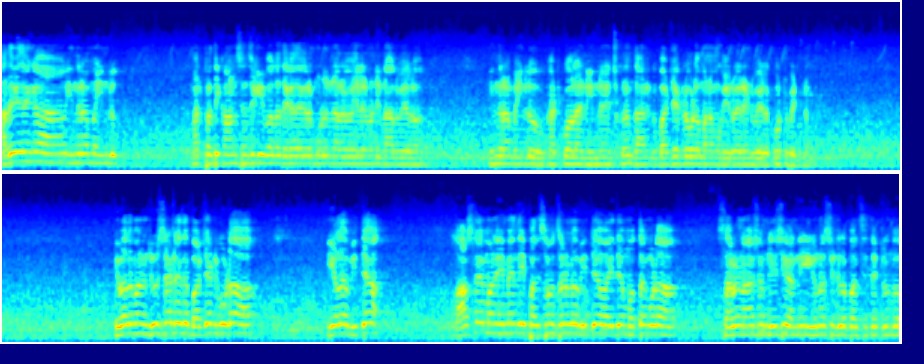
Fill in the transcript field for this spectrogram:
అదేవిధంగా ఇందిరమ్మ ఇండ్లు. మరి ప్రతి కాన్స్టెన్సీకి ఇవాళ దగ్గర దగ్గర మూడున్నర వేల నుండి నాలుగు వేల ఇందిరా ఇండ్లు కట్టుకోవాలని నిర్ణయించుకున్నాం. దానికి బడ్జెట్లో కూడా మనం ఒక ఇరవై రెండు వేల కోట్లు పెట్టినాం. ఇవాళ మనం చూసినట్టయితే బడ్జెట్ కూడా ఇలా విద్య లాస్ట్ టైం మనం ఏమైంది పది సంవత్సరాల్లో విద్య వైద్యం మొత్తం కూడా సర్వనాశనం చేసి అన్ని యూనివర్సిటీల పరిస్థితి ఎట్లుందో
